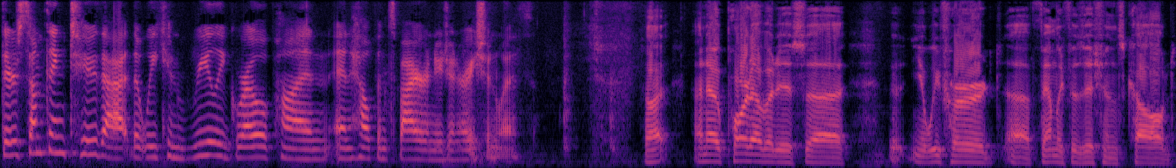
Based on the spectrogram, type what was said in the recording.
there's something to that that we can really grow upon and help inspire a new generation with. So I, I know part of it is, uh, you know, we've heard uh, family physicians called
